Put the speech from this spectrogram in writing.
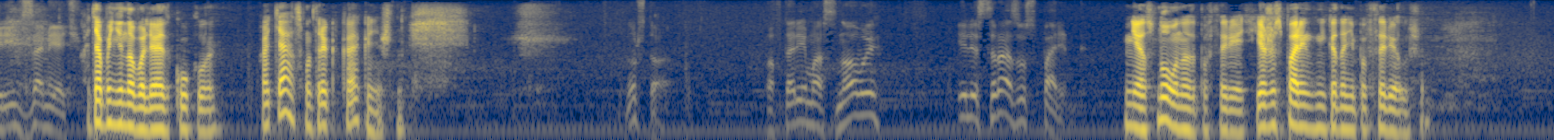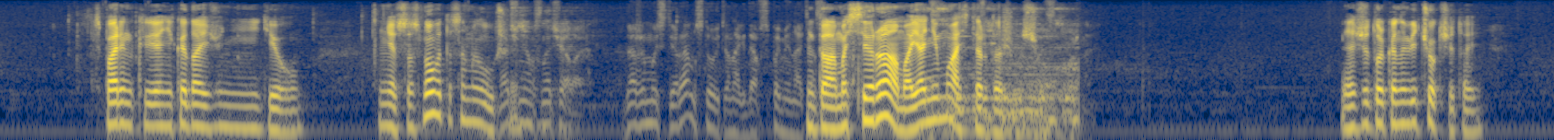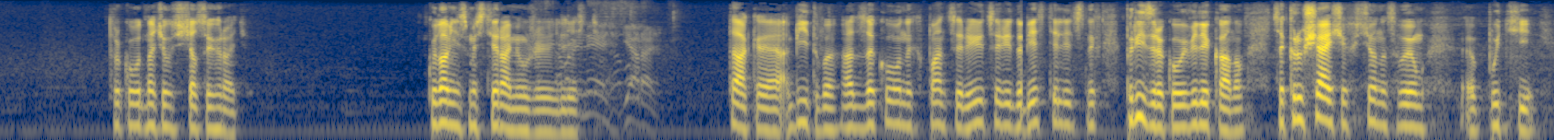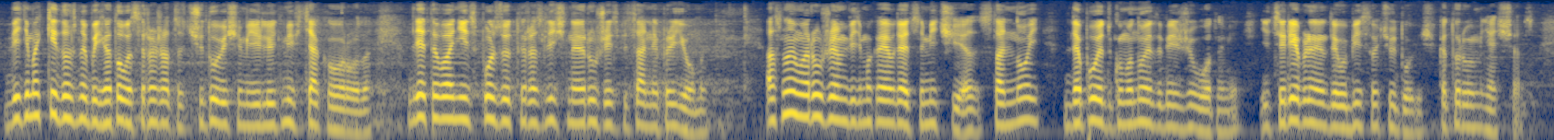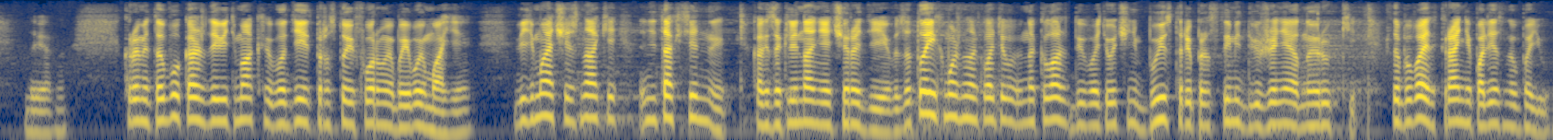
Хотя бы не наваляет куклы. Хотя, смотря какая, конечно. Ну что, повторим основы или сразу спарринг? Не, снова надо повторять. Я же спарринг никогда не повторял еще. Спарринг я никогда еще не, не делал. Нет, с основы это самое лучшее. Начнем сначала. Даже мастерам стоит иногда вспоминать. Да, мастерам, а я не мастер даже еще. Я еще только новичок, считай. Только вот начал сейчас играть. Куда мне с мастерами уже лезть? Так, э, битва от законных панцирей рыцарей до бестелесных призраков и великанов, сокрушающих все на своем э, пути. Ведьмаки должны быть готовы сражаться с чудовищами и людьми всякого рода. Для этого они используют различные оружия и специальные приемы. Основным оружием ведьмака являются мечи, а стальной для боя с гуманоидами и животными, и серебряный для убийства чудовищ, который у меня сейчас, наверное. Кроме того, каждый ведьмак владеет простой формой боевой магии. Ведьмачьи знаки не так сильны, как заклинания чародеев, зато их можно накладывать очень быстро и простыми движениями одной руки, что бывает крайне полезно в бою.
